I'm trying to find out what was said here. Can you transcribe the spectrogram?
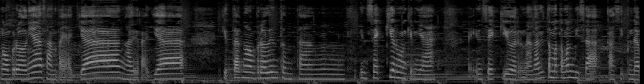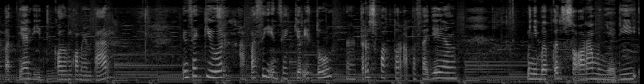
ngobrolnya santai aja ngalir aja. Kita ngobrolin tentang insecure mungkin ya. Insecure. Nah nanti teman-teman bisa kasih pendapatnya di kolom komentar. Insecure apa sih insecure itu? Nah terus faktor apa saja yang menyebabkan seseorang menjadi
